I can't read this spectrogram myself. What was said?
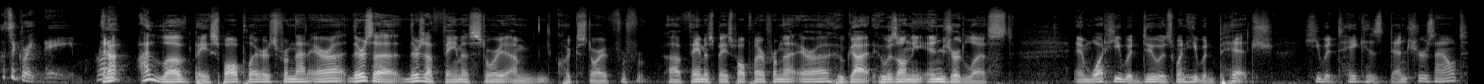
that's a great name, right? And I, I love baseball players from that era. There's a there's a famous story, um, quick story, for, for a famous baseball player from that era who got who was on the injured list, and what he would do is when he would pitch, he would take his dentures out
